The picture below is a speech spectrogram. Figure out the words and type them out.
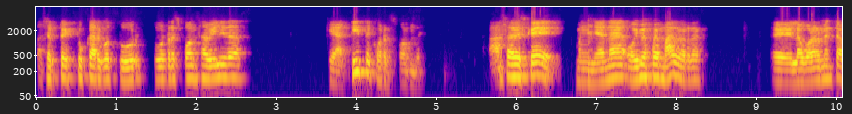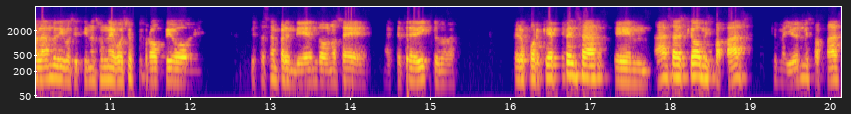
hacerte tu cargo, tu, tu responsabilidad que a ti te corresponde? Ah, ¿sabes qué? Mañana, hoy me fue mal, ¿verdad? Eh, laboralmente hablando, digo, si tienes un negocio propio, eh, si estás emprendiendo, no sé, a qué te dediques, ¿verdad? Pero ¿por qué pensar en, ah, ¿sabes qué? O mis papás, que me ayuden mis papás,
